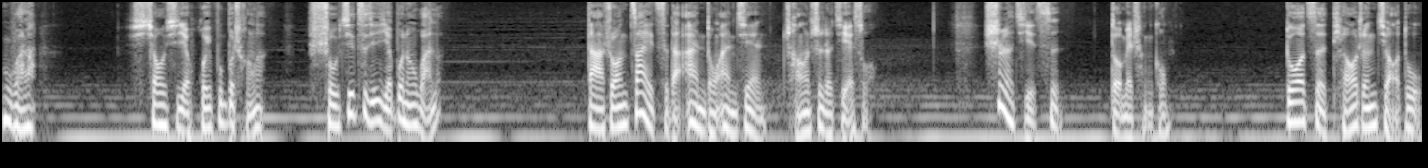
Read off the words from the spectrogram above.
完了，消息也回复不成了，手机自己也不能玩了。大双再次的按动按键，尝试着解锁，试了几次都没成功。多次调整角度，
